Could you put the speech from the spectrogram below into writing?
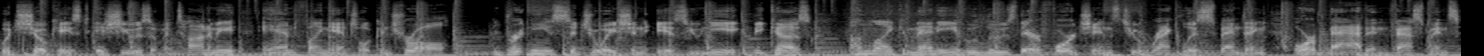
which showcased issues of autonomy and financial control. Britney's situation is unique because, unlike many who lose their fortunes to reckless spending or bad investments,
